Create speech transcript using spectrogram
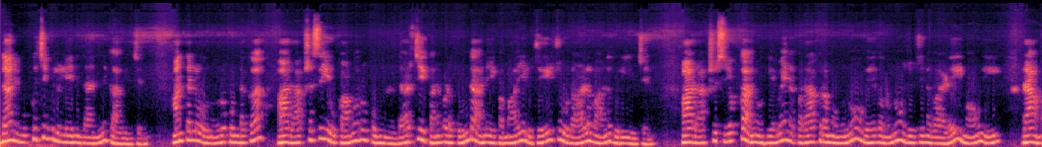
దాని ముక్కు చెవులు లేని దానిని గావించను. అంతలో నూరుకుండక ఆ రాక్షసియు కామరూపమును దార్చి కనబడకుండా అనేక మాయలు చేయుచు రాళ్ళవాన గురించెను ఆ రాక్షసి యొక్క అనూహ్యమైన పరాక్రమమును వేగమును చూచిన వాడై మౌని రామ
